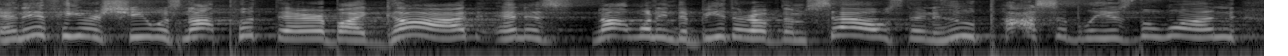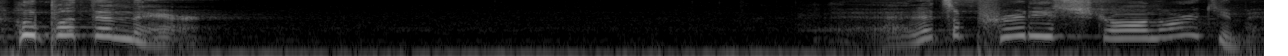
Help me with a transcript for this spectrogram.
and if he or she was not put there by God and is not wanting to be there of themselves, then who possibly is the one who put them there? And it's a pretty strong argument.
